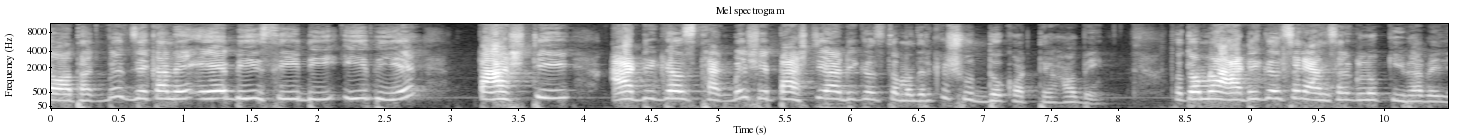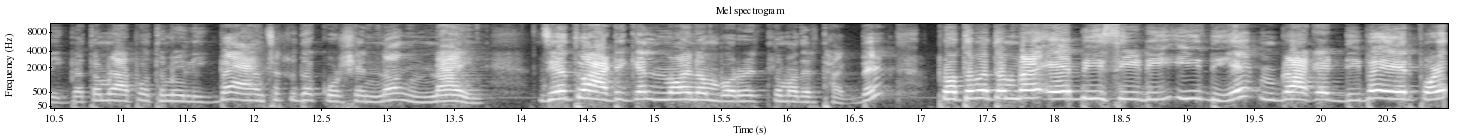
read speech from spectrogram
দেওয়া থাকবে, যেখানে A B C D E দিয়ে পাঁচটি আর্টিকেলস থাকবে, সেই পাঁচটি আর্টিকেলস তোমাদেরকে শুদ্ধ করতে হবে। তো তোমরা আর্টিকেলসের অ্যান্সারগুলো কীভাবে লিখবে? তোমরা প্রথমে লিখবে অ্যান্সার টু দ্য কোশ্চেন নং নাইন যেহেতু আর্টিকেল নয় নম্বরের তোমাদের থাকবে, প্রথমে তোমরা A B C D E দিয়ে ব্র্যাকেট দিবে, এরপরে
